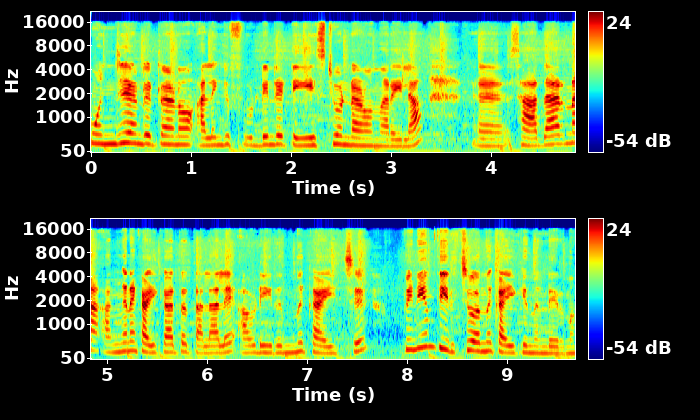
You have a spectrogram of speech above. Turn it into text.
മൊഞ്ച് കണ്ടിട്ടാണോ അല്ലെങ്കിൽ ഫുഡിന്റെ ടേസ്റ്റ് കൊണ്ടാണോ എന്നറിയില്ല. സാധാരണ അങ്ങനെ കഴിക്കാത്ത തലാലെ അവിടെ ഇരുന്ന് കഴിച്ച് പിന്നെയും തിരിച്ചു വന്ന് കഴിക്കുന്നുണ്ടായിരുന്നു.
